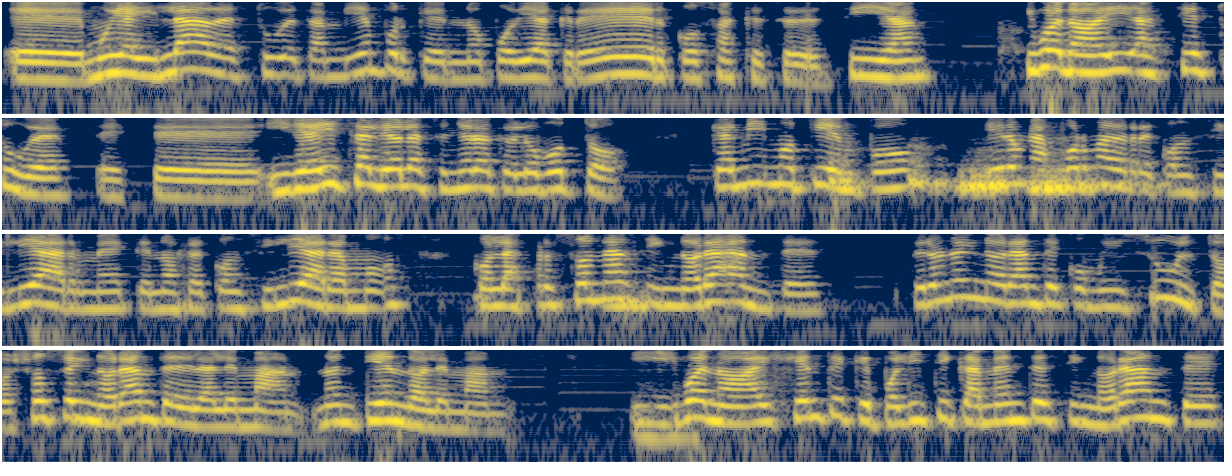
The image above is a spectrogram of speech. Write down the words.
Eh, muy aislada estuve también porque no podía creer cosas que se decían. Y bueno, ahí así estuve. Este, y de ahí salió la señora que lo votó, que al mismo tiempo era una forma de reconciliarme, que nos reconciliáramos con las personas ignorantes, pero no ignorante como insulto. Yo soy ignorante del alemán, no entiendo alemán. Y bueno, hay gente que políticamente es ignorante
